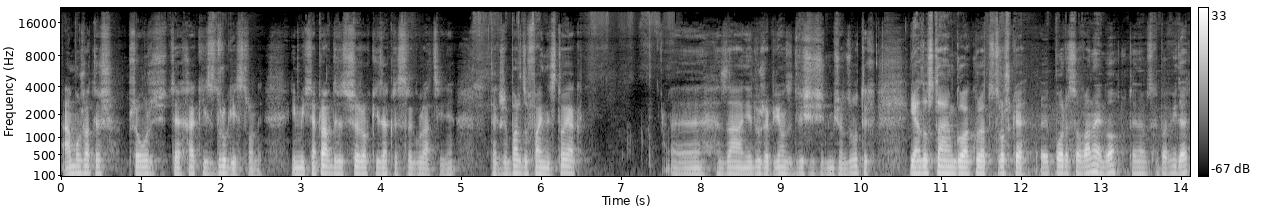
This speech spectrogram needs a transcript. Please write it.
a można też przełożyć te haki z drugiej strony i mieć naprawdę szeroki zakres regulacji, nie? Także bardzo fajny stojak. E, za nieduże pieniądze 270 zł. Ja dostałem go akurat troszkę e, porysowanego. Tutaj nawet chyba widać,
